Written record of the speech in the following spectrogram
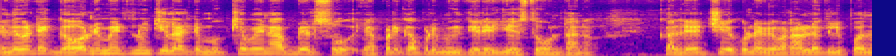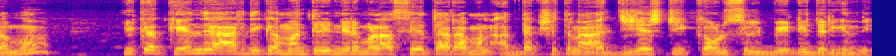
ఎందుకంటే గవర్నమెంట్ నుంచి ఇలాంటి ముఖ్యమైన అప్డేట్స్ ఎప్పటికప్పుడు మీకు తెలియజేస్తూ ఉంటాను. ఇంకా లేట్ చేయకుండా వివరాల్లోకి వెళ్ళిపోదాము. ఇక కేంద్ర ఆర్థిక మంత్రి నిర్మలా సీతారామన్ అధ్యక్షతన జీఎస్టీ కౌన్సిల్ భేటీ జరిగింది.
